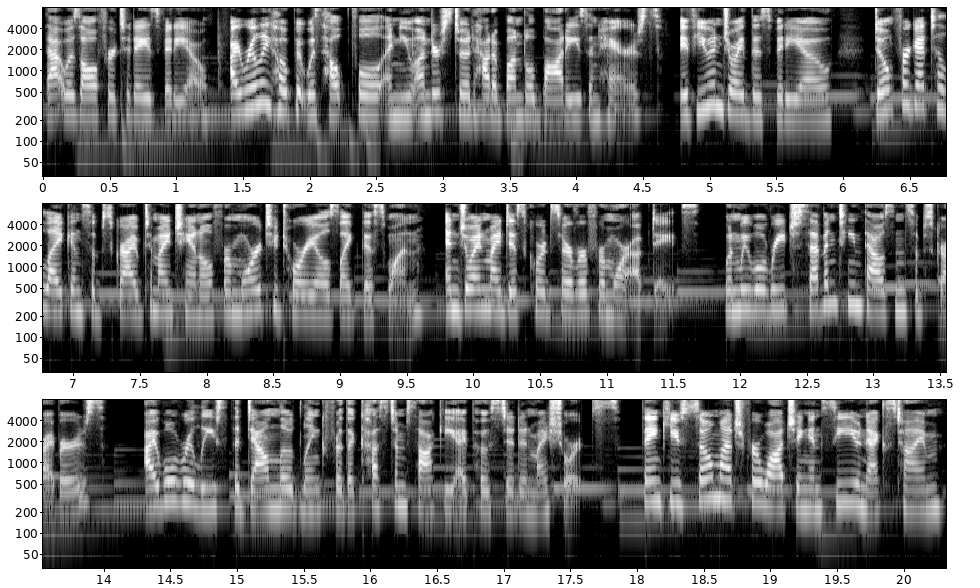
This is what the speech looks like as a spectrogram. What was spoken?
That was all for today's video. I really hope it was helpful and you understood how to bundle bodies and hairs. If you enjoyed this video, don't forget to like and subscribe to my channel for more tutorials like this one, and join my Discord server for more updates. When we will reach 17,000 subscribers, I will release the download link for the custom Saki I posted in my shorts. Thank you so much for watching and see you next time.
